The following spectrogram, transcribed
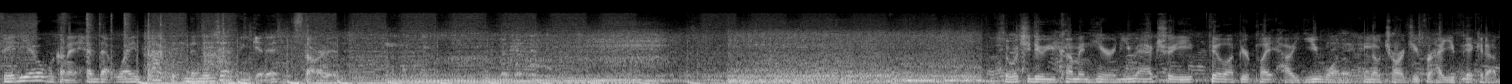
video. We're gonna head that way back to Indonesia and get it started. So what you do, you come in here and you actually fill up your plate how you want it and they'll charge you for how you pick it up.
